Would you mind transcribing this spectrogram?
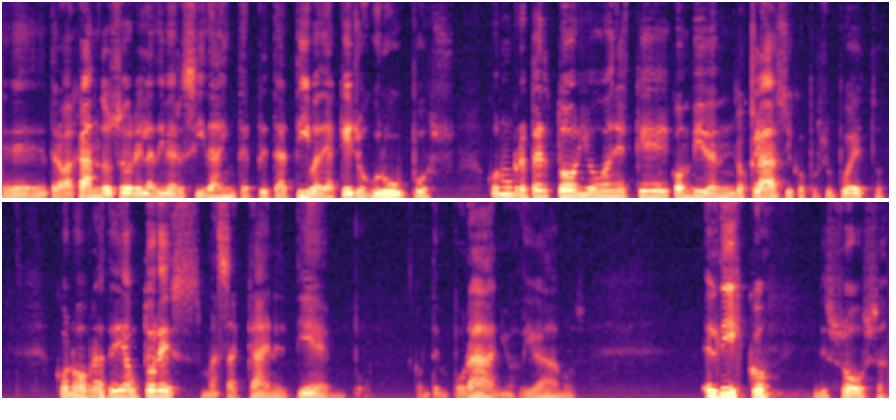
eh, trabajando sobre la diversidad interpretativa de aquellos grupos, con un repertorio en el que conviven los clásicos, por supuesto, con obras de autores más acá en el tiempo, contemporáneos, digamos. El disco de Sosa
